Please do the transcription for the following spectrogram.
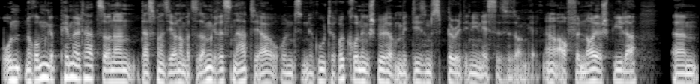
unten rumgepimmelt hat, sondern dass man sich auch nochmal zusammengerissen hat, ja, und eine gute Rückrunde gespielt hat und mit diesem Spirit in die nächste Saison geht. Ne? Auch für neue Spieler. Ähm,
